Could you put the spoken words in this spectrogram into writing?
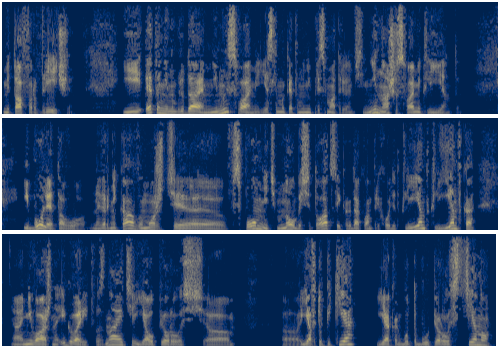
метафор в речи. И это не наблюдаем ни мы с вами, если мы к этому не присматриваемся, ни наши с вами клиенты. И более того, наверняка вы можете вспомнить много ситуаций, когда к вам приходит клиент, клиентка, а, неважно, и говорит, вы знаете, я уперлась, а, я в тупике, я как будто бы уперлась в стену,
